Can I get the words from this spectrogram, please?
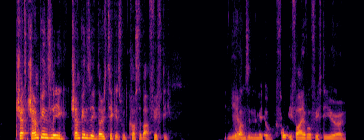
Ch- Champions League, Champions League, those tickets would cost about 50. Yeah. The ones in the middle, 45 or 50 euro.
